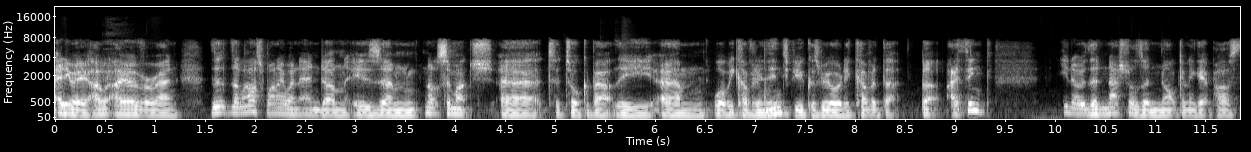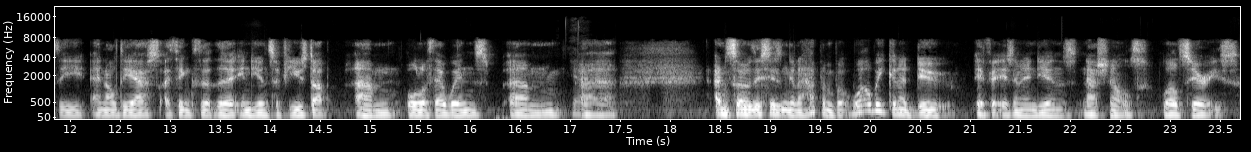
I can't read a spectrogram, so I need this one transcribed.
anyway, I, I overran. The, the last one I want to end on is um, not so much uh, to talk about the um, what we covered in the interview because we already covered that, but I think you know the Nationals are not going to get past the NLDS. I think that the Indians have used up um, all of their wins. Um, Yeah. uh, and so this isn't going to happen. But what are we going to do if it is an Indians Nationals World Series?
